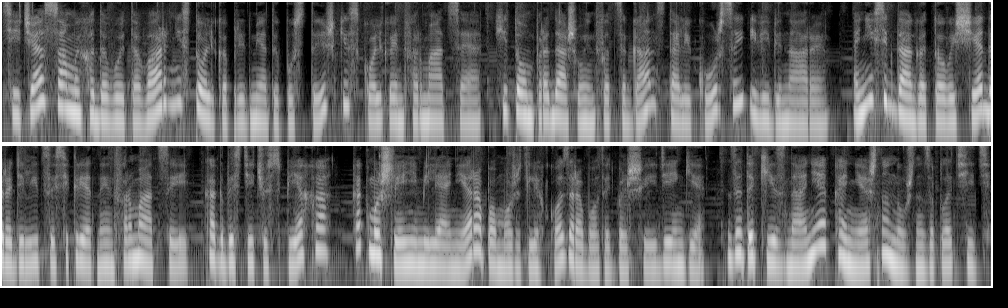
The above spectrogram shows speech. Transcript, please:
Сейчас самый ходовой товар не столько предметы пустышки, сколько информация. Хитом продаж у инфо-цыган стали курсы и вебинары. Они всегда готовы щедро делиться секретной информацией, как достичь успеха, как мышление миллионера поможет легко заработать большие деньги. За такие знания, конечно, нужно заплатить.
